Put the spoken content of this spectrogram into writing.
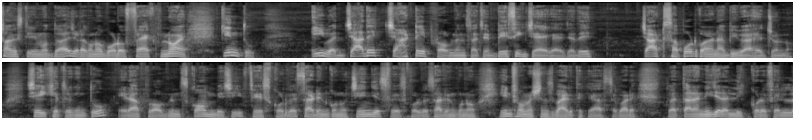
স্বামী স্ত্রীর মধ্যে হয়, যেটা কোনো বড় ফ্যাক্ট নয়। কিন্তু এইবার যাদের চার্টে প্রবলেমস আছে বেসিক জায়গায়, যাদের চার্ট সাপোর্ট করে না বিবাহের জন্য, সেই ক্ষেত্রে কিন্তু এরা প্রবলেমস কম বেশি ফেস করবে সাডেন কোনো চেঞ্জেস ফেস করবে সাডেন কোনো ইনফরমেশনস বাইরে থেকে আসতে পারে এবার তারা নিজেরা লিক করে ফেলল।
